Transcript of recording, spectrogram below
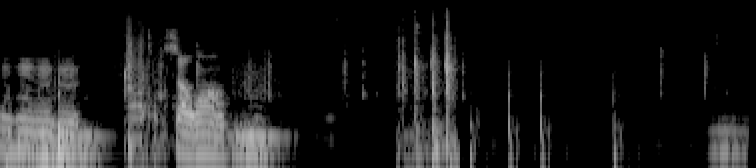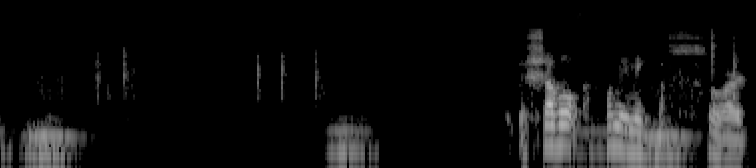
Mm-hmm, mm-hmm. Oh, took so long. Mm-hmm. Shovel. Let me make a sword.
